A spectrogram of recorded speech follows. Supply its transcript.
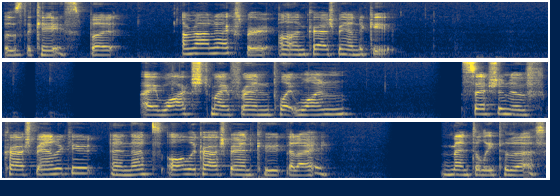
was the case, but I'm not an expert on Crash Bandicoot. I watched my friend play one session of Crash Bandicoot, and that's all the Crash Bandicoot that I mentally possess.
